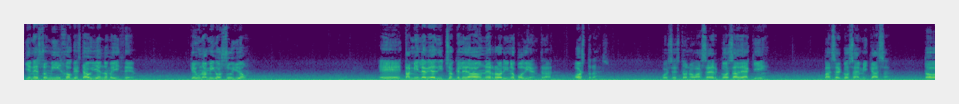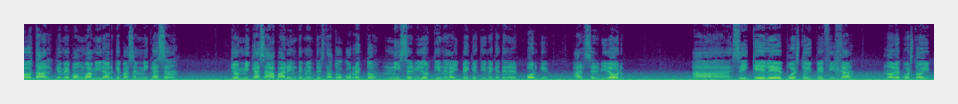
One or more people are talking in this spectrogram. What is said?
Y en eso mi hijo que está oyendo me dice que un amigo suyo eh, también le había dicho que le daba un error y no podía entrar. ¡Ostras! Pues esto no va a ser cosa de aquí. Va a ser cosa de mi casa. Total, que me pongo a mirar qué pasa en mi casa yo en mi casa aparentemente está todo correcto. Mi servidor tiene la IP que tiene que tener porque al servidor sí que le he puesto IP fija, no le he puesto IP,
